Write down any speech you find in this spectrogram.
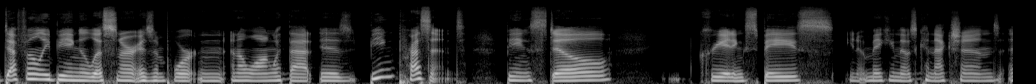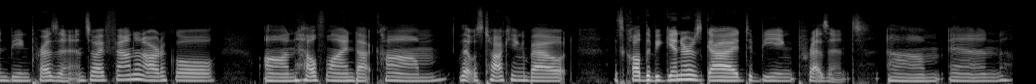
definitely being a listener is important. And along with that is being present, being still, creating space, you know, making those connections and being present. And so I found an article on healthline.com that was talking about it's called the beginner's guide to being present um, and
